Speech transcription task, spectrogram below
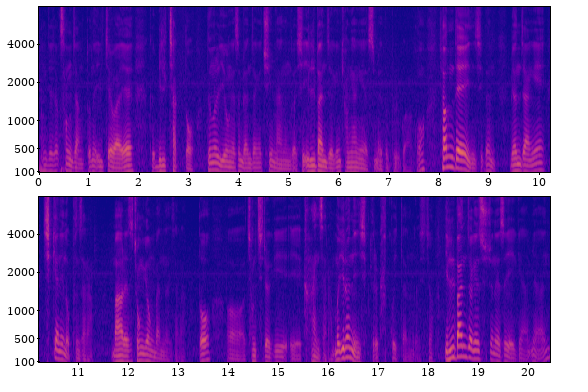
경제적 성장 또는 일제와의 그 밀착도 등을 이용해서 면장에 취임하는 것이 일반적인 경향이었음에도 불구하고 현대의 인식은 면장이 식견이 높은 사람, 마을에서 존경받는 사람, 또 어, 정치력이 예, 강한 사람, 뭐 이런 인식들을 갖고 있다는 것이죠. 일반적인 수준에서 얘기하면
